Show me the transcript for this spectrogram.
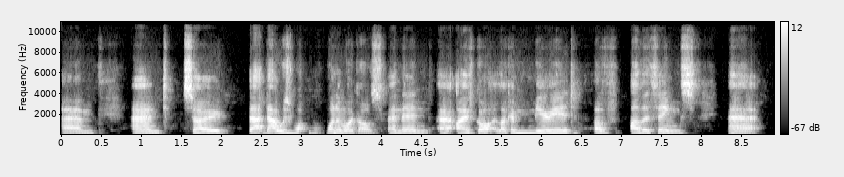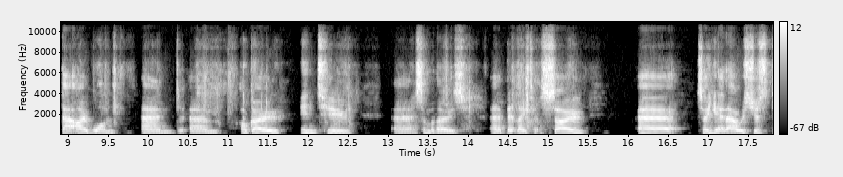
um, and so that that was what, one of my goals. And then uh, I've got like a myriad of other things uh, that I want, and um, I'll go into uh, some of those a bit later. So. Uh, so yeah, that was just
